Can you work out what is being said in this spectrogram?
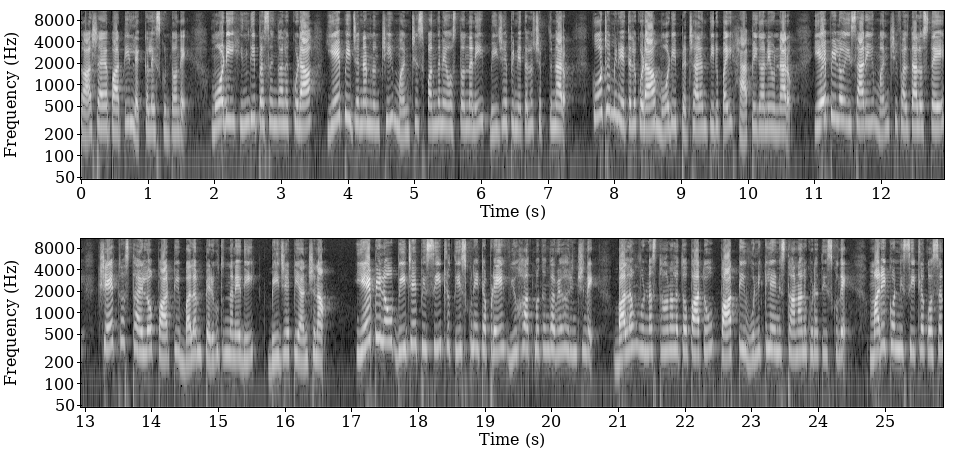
కాషాయ పార్టీ లెక్కలేసుకుంటోంది. మోడీ హిందీ ప్రసంగాలకు కూడా ఏపీ జనం నుంచి మంచి స్పందనే వస్తోందని బీజేపీ నేతలు చెప్తున్నారు. కూటమి నేతలు కూడా మోడీ ప్రచారం తీరుపై హ్యాపీగానే ఉన్నారు. ఏపీలో ఈసారి మంచి ఫలితాలొస్తే క్షేత్రస్థాయిలో పార్టీ బలం పెరుగుతుందనేది బీజేపీ అంచనా. ఏపీలో బీజేపీ సీట్లు తీసుకునేటప్పుడే వ్యూహాత్మకంగా వ్యవహరించింది. బలం ఉన్న స్థానాలతో పాటు పార్టీ ఉనికి లేని స్థానాలు కూడా తీసుకుంది. మరికొన్ని సీట్ల కోసం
